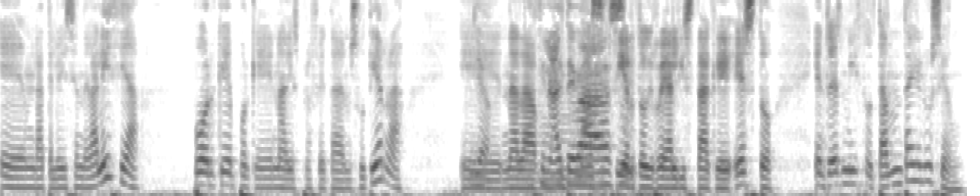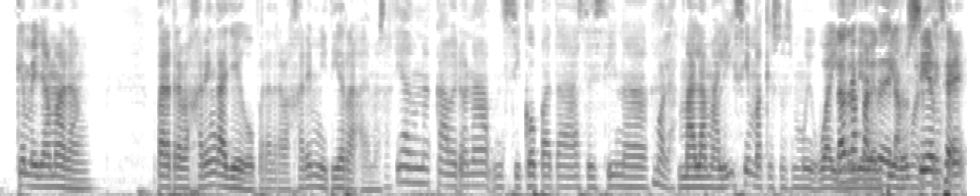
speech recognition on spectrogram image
en la televisión de Galicia. ¿Por qué? Porque nadie es profeta en su tierra. Eh, Nada al final te más vas- cierto y realista que esto. Entonces me hizo tanta ilusión que me llamaran para trabajar en gallego, para trabajar en mi tierra. Además hacía de una cabrona psicópata, asesina, Mola. mala, malísima, que eso es muy guay, La muy divertido muerte. siempre.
